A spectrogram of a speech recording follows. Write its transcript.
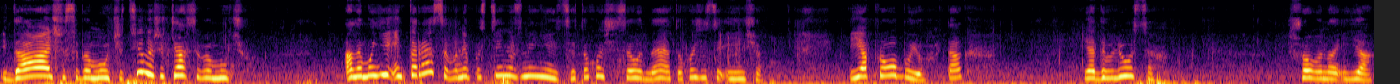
і далі себе мучу. Ціле життя себе мучу. Але мої інтереси вони постійно змінюються. То хочеться одне, то хочеться інше. І я пробую, так? Я дивлюся, що воно і як.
